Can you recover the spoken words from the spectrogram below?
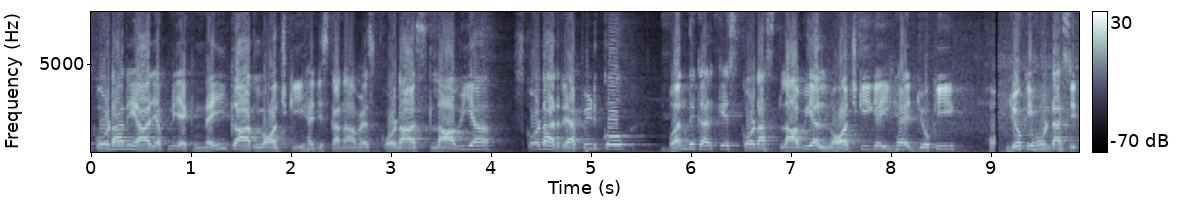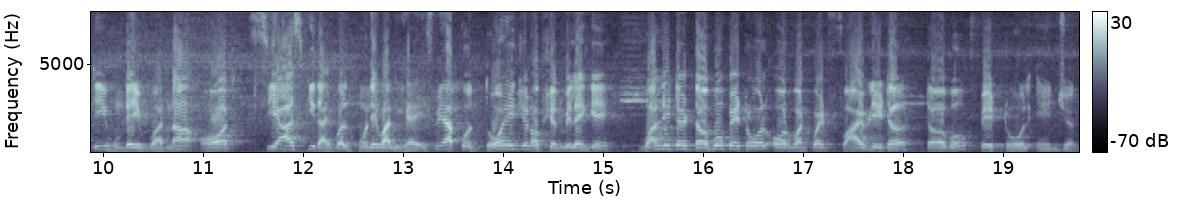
Skoda ने आज अपनी एक नई कार लॉन्च की है, जिसका नाम है स्कोडा स्लाविया स्कोडा रैपिड को बंद करके स्कोडा स्लाविया लॉन्च की गई है, जो कि जो कि होंडा सिटी हुंडई वर्ना और सियाज की राइवल होने वाली है। इसमें आपको दो इंजन ऑप्शन मिलेंगे वन लीटर टर्बो पेट्रोल और 1.5 लीटर टर्बो पेट्रोल इंजन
